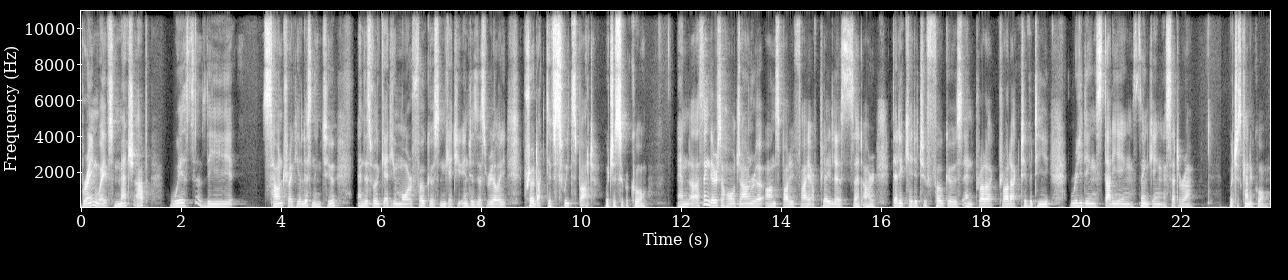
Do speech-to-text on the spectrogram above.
brainwaves match up with the soundtrack you're listening to. And this will get you more focused and get you into this really productive sweet spot, which is super cool. And I think there's a whole genre on Spotify of playlists that are dedicated to focus and product productivity, reading, studying, thinking, etc., which is kind of cool.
